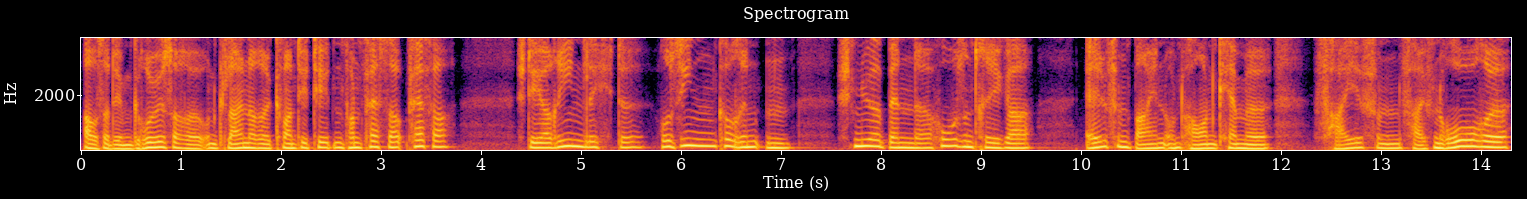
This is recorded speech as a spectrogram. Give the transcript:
außerdem größere und kleinere Quantitäten von Fässer, Pfeffer, Stearinlichte, Rosinen, Korinthen, Schnürbänder, Hosenträger, Elfenbein und Hornkämme, Pfeifen, Pfeifenrohre,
